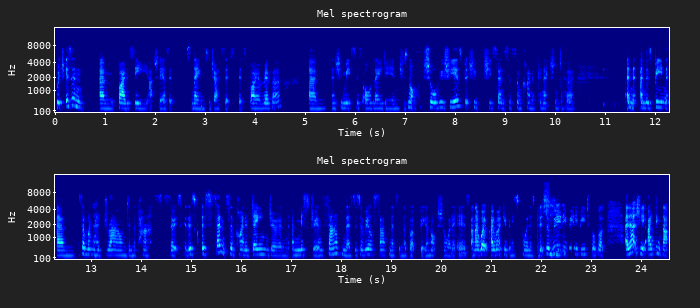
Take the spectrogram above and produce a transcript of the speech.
which isn't um, by the sea actually, as its name suggests. It's it's by a river. Um, and she meets this old lady and she's not sure who she is but she she senses some kind of connection to her and and there's been um, someone had drowned in the past so it's this this sense of kind of danger and, and mystery and sadness there's a real sadness in the book but you're not sure what it is. And i won't i won't give any spoilers but it's a really really beautiful book. And actually i think that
